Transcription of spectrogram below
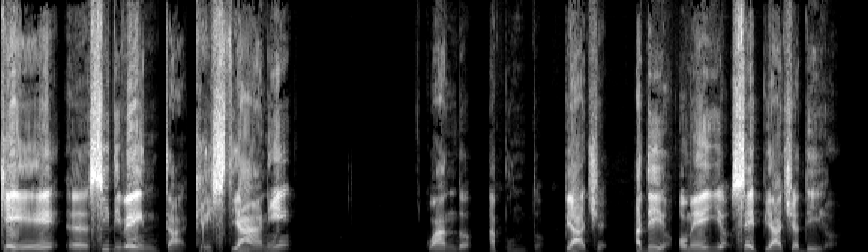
che eh, si diventa cristiani quando appunto piace a Dio, o meglio, se piace a Dio.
